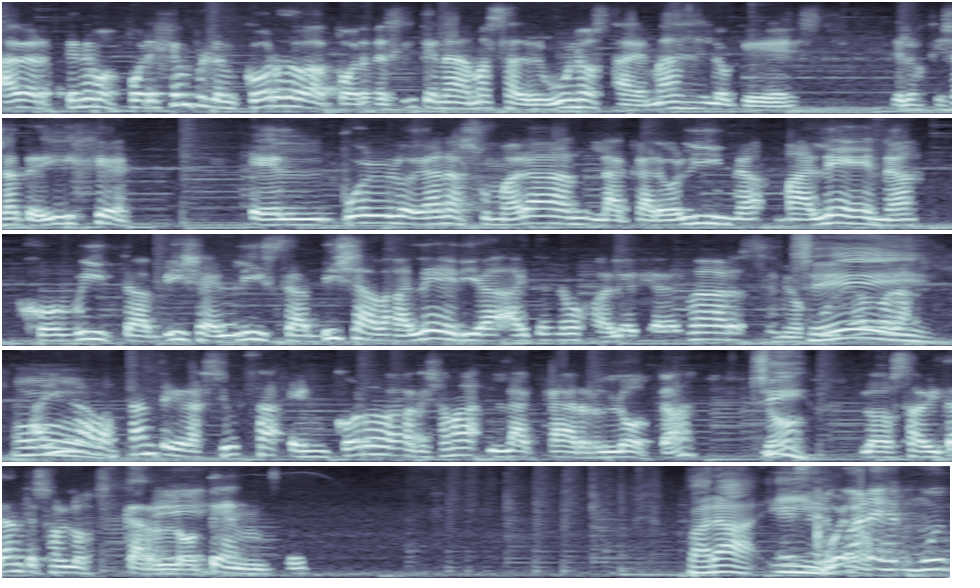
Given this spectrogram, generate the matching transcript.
A ver, tenemos, por ejemplo, en Córdoba, por decirte nada más algunos, además de lo que es, de los que ya te dije, el pueblo de Ana Sumarán, La Carolina, Malena, Jovita, Villa Elisa, Villa Valeria, ahí tenemos Valeria del Mar, se me ocurre ahora. Sí, Hay Oh. una bastante graciosa en Córdoba que se llama La Carlota. ¿no? Sí. Los habitantes son los carlotenses. Pará. Y, Ese bueno. lugar es muy,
